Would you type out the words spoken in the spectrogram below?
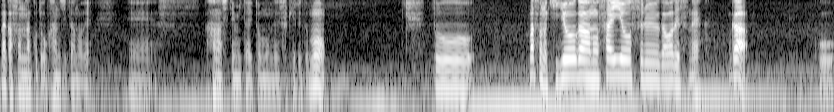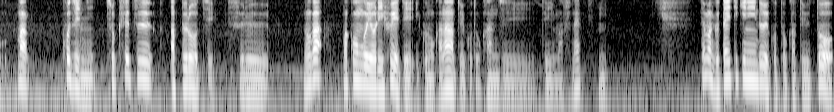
なんかそんなことを感じたので、えー、話してみたいと思うんですけれどもとまあ、その企業側の採用する側ですねがこうまあ個人に直接アプローチするのが、まあ、今後より増えていくのかなということを感じていますね。うん、でまあ具体的にどういうことかというと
